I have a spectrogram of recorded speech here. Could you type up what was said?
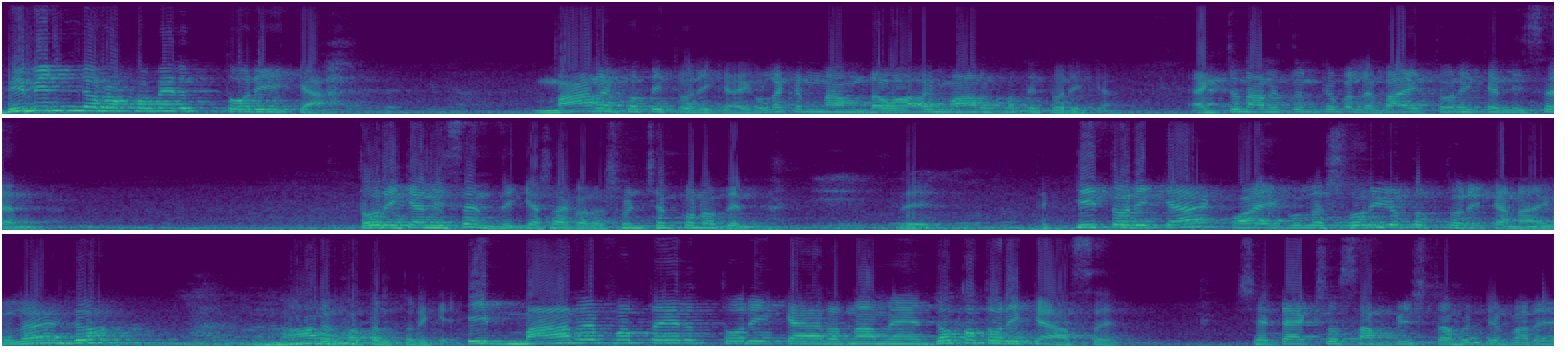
বিভিন্ন রকমের তরিকা, মারেফতি তরিকা, এগুলোকে নাম দেওয়া হয় মারেফতি তরিকা। একজন আরেকজনকে বলে, ভাই, তরিকা নিছেন? তরিকা নিছেন? জিজ্ঞাসা করে, শুনছেন কোনোদিন? জি। তো কি তরিকা? কয়, এগুলো শরীয়তের তরিকা না, এগুলো হলো মারেফতের তরিকা। এই মারেফতের তরিকার নামে যত তরিকা আছে সেটা একশো ছাব্বিশটা হতে পারে,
